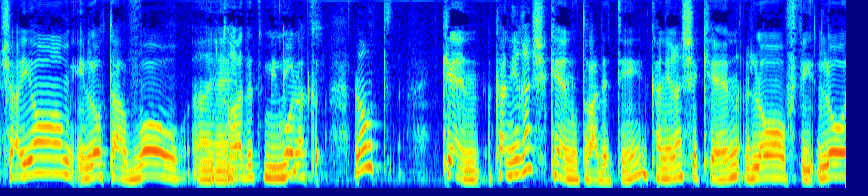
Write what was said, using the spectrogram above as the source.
שהיום היא לא תעבור... אה, הוטרדת מינית? הק... לא, כן, כנראה שכן הוטרדתי, כנראה שכן, לא, לא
